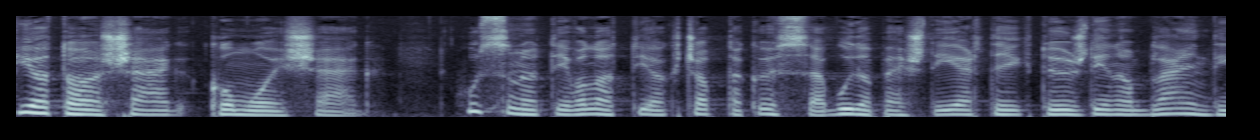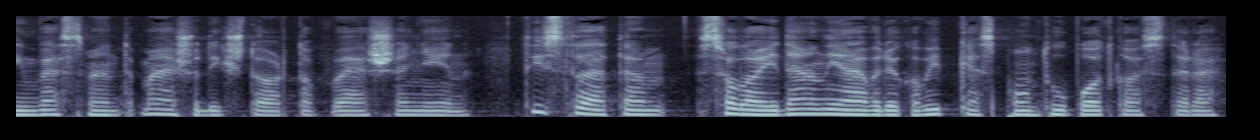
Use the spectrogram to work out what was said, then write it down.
Fiatalság, komolyság. 25 év alattiak csaptak össze a budapesti értéktősdén a Blind Investment második startup versenyén. Tiszteletem, Szalai Dániel vagyok a Webcast.hu podcastere.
